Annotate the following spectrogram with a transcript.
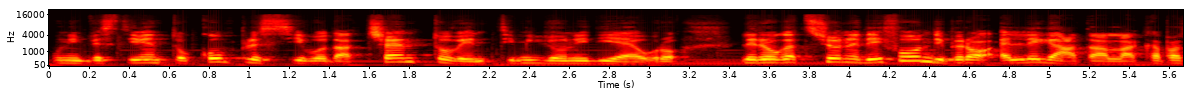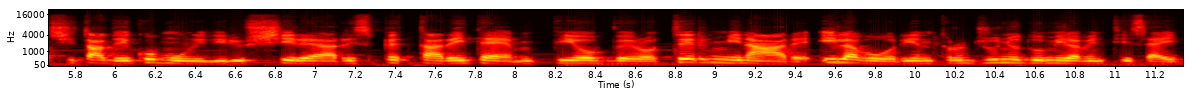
un investimento complessivo da 120 milioni di euro. L'erogazione dei fondi però è legata alla capacità dei comuni di riuscire a rispettare i tempi, ovvero terminare i lavori entro giugno 2026.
